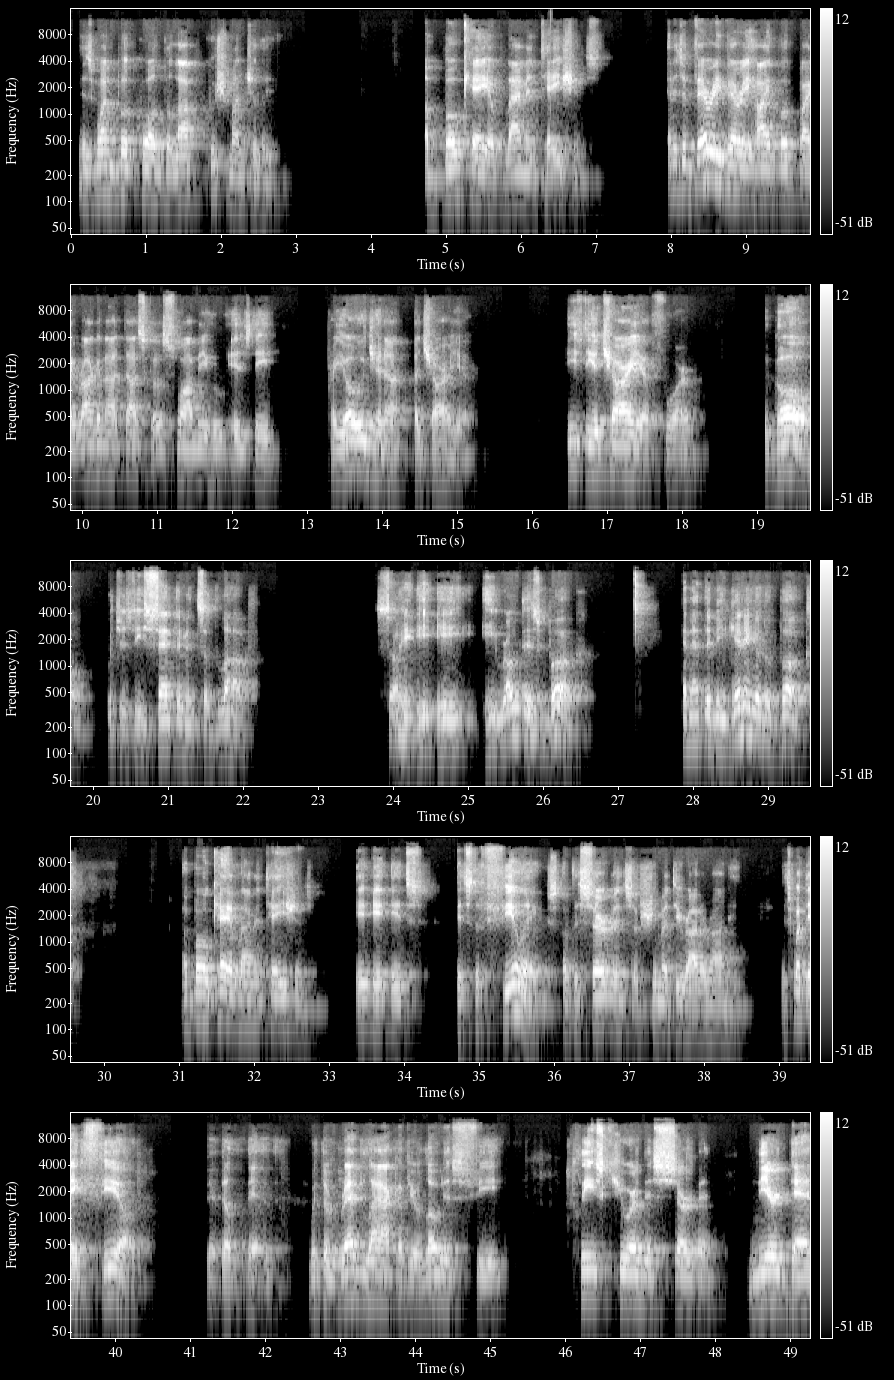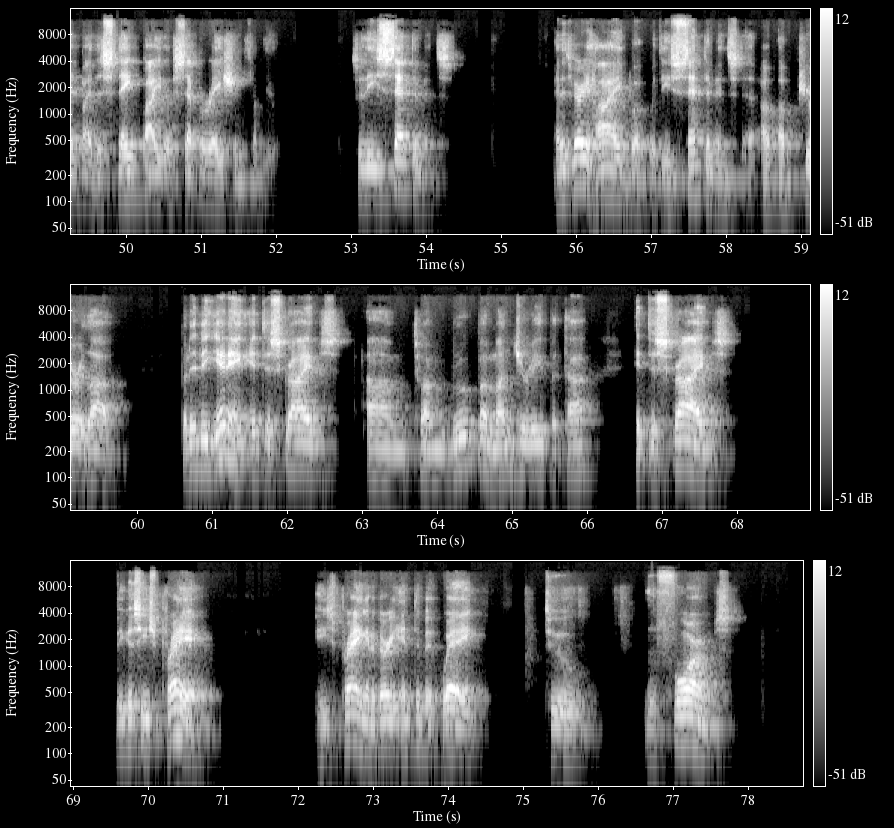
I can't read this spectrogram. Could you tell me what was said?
There's one book called Vilap Pushpanjali, a bouquet of lamentations. And it's a very, very high book by Raghunath Das Goswami, who is the Prayojana Acharya. He's the Acharya for the goal, which is these sentiments of love. So he, he, he, he wrote this book. And at the beginning of the book, a bouquet of lamentations. It, it, it's, it's the feelings of the servants of Srimati Radharani. It's what they feel the, the, the, with the red lac of your lotus feet. Please cure this servant near dead by the snake bite of separation from you. So these sentiments, and it's very high book with these sentiments of, of pure love but at the beginning, it describes um, Tvam Rupa Manjari Pata. It describes because he's praying. He's praying in a very intimate way to the forms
